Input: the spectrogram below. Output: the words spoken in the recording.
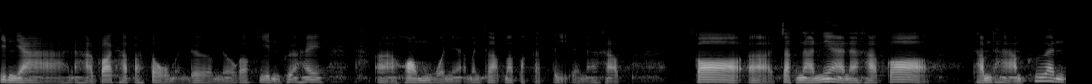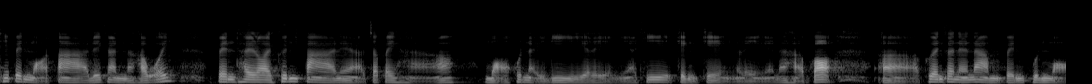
กินยานะครับก็ทาปาโซเหมือนเดิมเนาะก็กินเพื่อให้ฮอร์โมนเนี่ยมันกลับมาปกตินะครับ ก็จากนั้นเนี่ยนะครับก็ถามถามเพื่อนที่เป็นหมอตาด้วยกันนะครับเอ้ยเป็นไทรอยด์ขึ้นตาเนี่ยจะไปหาหมอคนไหนดีอะไรอย่างเงี้ยที่เก่งๆอะไรอย่างเงี้ยนะครับ ก็ เพื่อนก็แนะนำเป็นคุณหมอ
